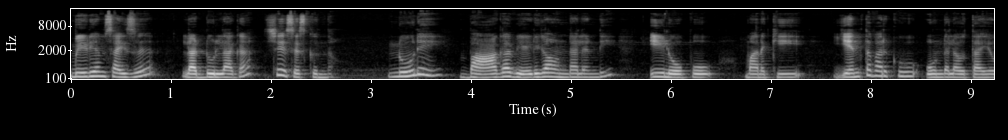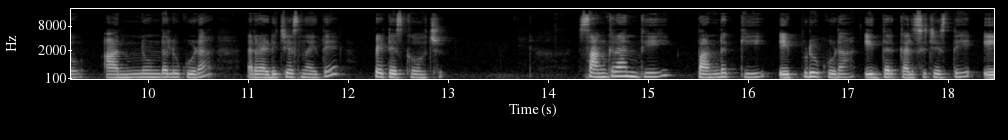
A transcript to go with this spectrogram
మీడియం సైజు లడ్డూల్లాగా చేసేసుకుందాం. నూనె బాగా వేడిగా ఉండాలండి. ఈలోపు మనకి ఎంతవరకు ఉండలవుతాయో అన్ని ఉండలు కూడా రెడీ చేసిన అయితే పెట్టేసుకోవచ్చు. సంక్రాంతి పండక్కి ఎప్పుడూ కూడా ఇద్దరు కలిసి చేస్తే ఏ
